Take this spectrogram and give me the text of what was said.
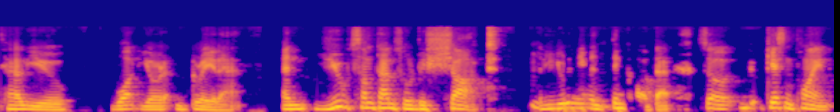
tell you what you're great at. And you sometimes will be shocked that you didn't even mm-hmm. think about that. So, case in point,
